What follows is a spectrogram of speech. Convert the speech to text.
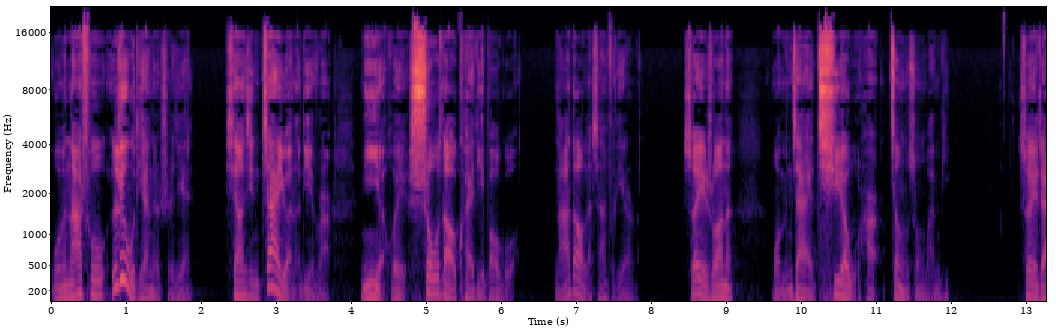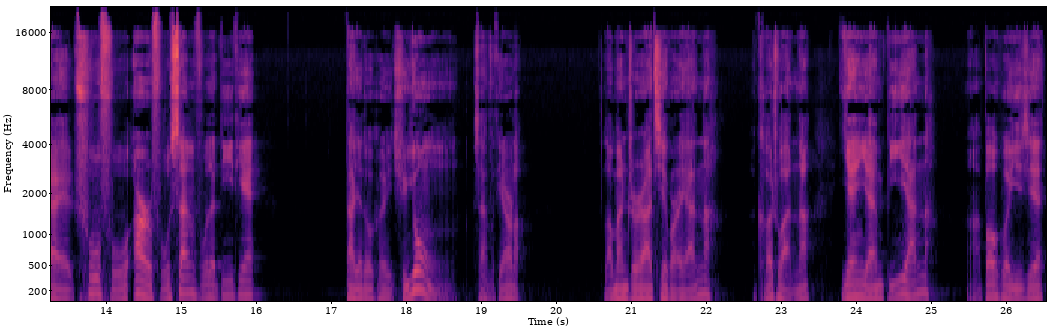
我们拿出六天的时间，相信再远的地方，你也会收到快递包裹，拿到了三伏贴了。所以说呢。我们在七月五号赠送完毕，所以在初伏、二伏、三伏的第一天，大家都可以去用三伏贴了。老慢支啊、气管炎呐、咳喘呐、咽炎、鼻炎呐，啊，包括一些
